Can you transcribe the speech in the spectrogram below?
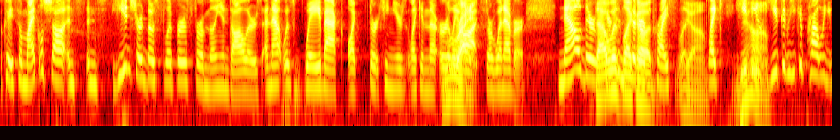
okay, so Michael Shaw and, he insured those slippers for a million dollars, and that was way back like 13 years, like in the early Right. aughts or whenever. Now they're That they're was like considered a- priceless. yeah. Like he Yeah. he could he could probably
